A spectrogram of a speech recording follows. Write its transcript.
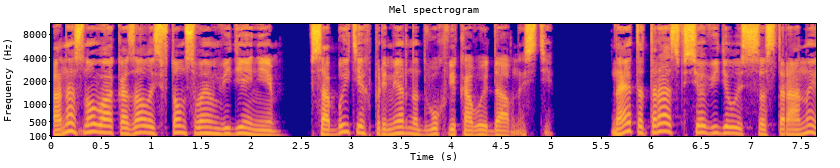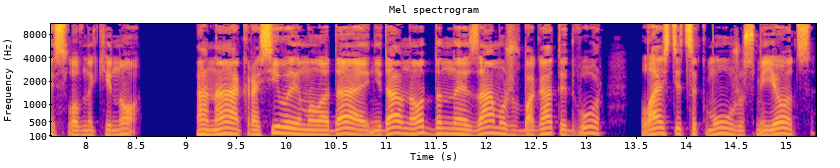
Она снова оказалась в том своем видении, в событиях примерно двухвековой давности. На этот раз все виделось со стороны, словно кино. Она, красивая и молодая, недавно отданная замуж в богатый двор, ластится к мужу, смеется.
